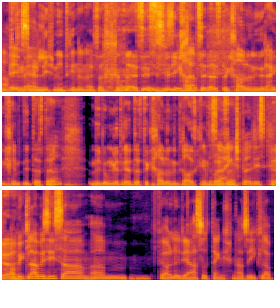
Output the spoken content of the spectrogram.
auf Eben, er liegt nie drinnen. Also. Es es ist für ist- die ich glaub- Katze, dass der Carlo nicht reinkommt, nicht, dass der, Ja. nicht umgedreht, dass der Carlo nicht rauskommt. dass er Also, eingesperrt ist. ja. Aber ich glaube, es ist auch ähm, für alle, die auch so denken, also ich glaube,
